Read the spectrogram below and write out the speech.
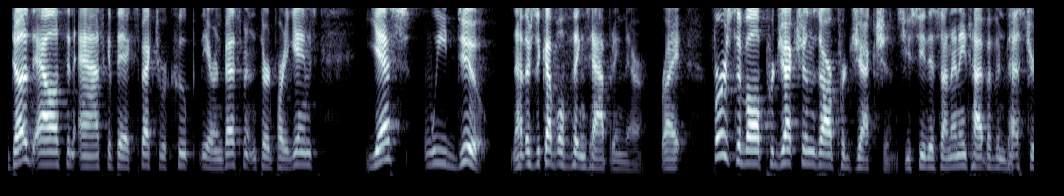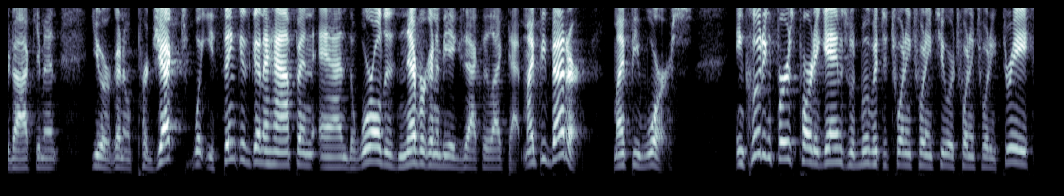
does Allison ask if they expect to recoup their investment in third party games? Yes, we do. Now, there's a couple of things happening there, right? First of all, projections are projections. You see this on any type of investor document. You're going to project what you think is going to happen, and the world is never going to be exactly like that. Might be better, might be worse. Including first party games, would move it to 2022 or 2023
